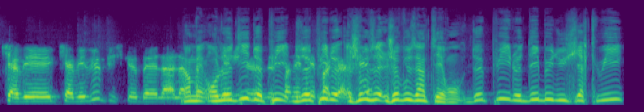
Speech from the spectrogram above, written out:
qui avaient qui avaient vu puisque ben la, la Non, mais on le dit ne depuis, était depuis le, je, vous, je vous interromps. Depuis le début du circuit,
